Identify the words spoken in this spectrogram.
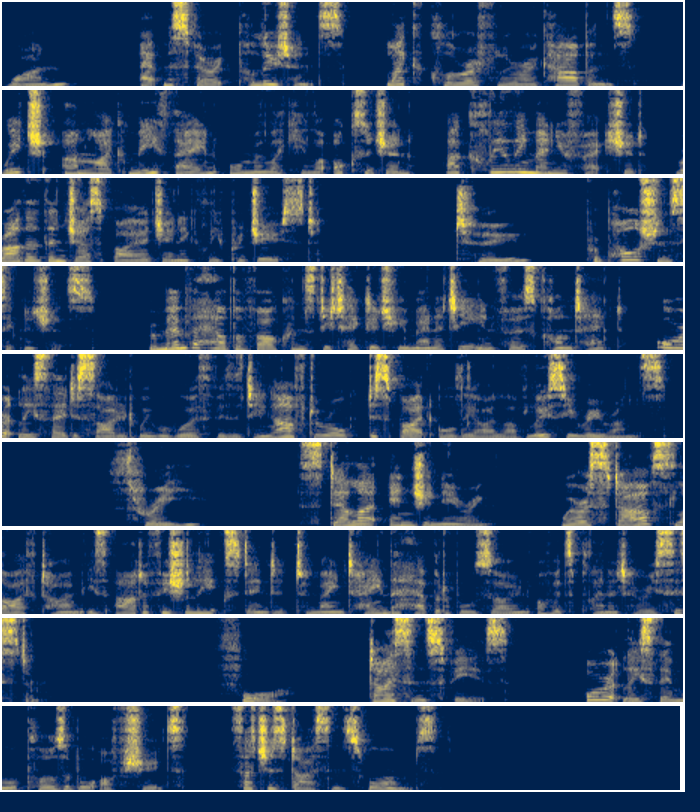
1. Atmospheric pollutants, like chlorofluorocarbons, which, unlike methane or molecular oxygen, are clearly manufactured rather than just biogenically produced. 2. Propulsion signatures. Remember how the Vulcans detected humanity in first contact? Or at least they decided we were worth visiting after all, despite all the I Love Lucy reruns. 3 stellar engineering, where a star's lifetime is artificially extended to maintain the habitable zone of its planetary system. 4. Dyson spheres, or at least their more plausible offshoots, such as Dyson swarms.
